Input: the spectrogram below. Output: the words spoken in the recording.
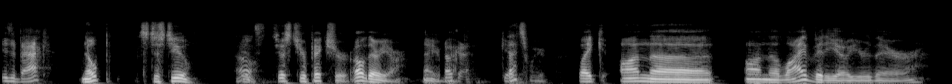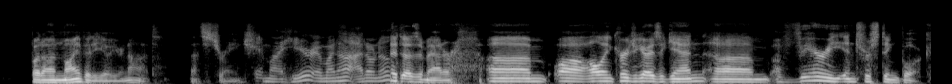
Is it back? Nope, it's just you. Oh, It's just your picture. Oh, there you are. Now you're back. okay. Good. That's weird. Like on the on the live video, you're there, but on my video, you're not. That's strange. Am I here? Am I not? I don't know. It doesn't matter. Um, uh, I'll encourage you guys again. Um, a very interesting book,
